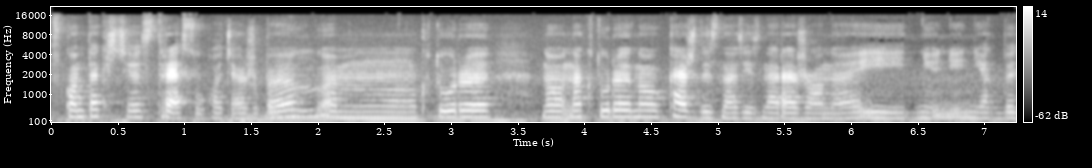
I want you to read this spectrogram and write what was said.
w kontekście stresu chociażby, em, który, no, na który no, każdy z nas jest narażony i nie, nie, jakby e,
